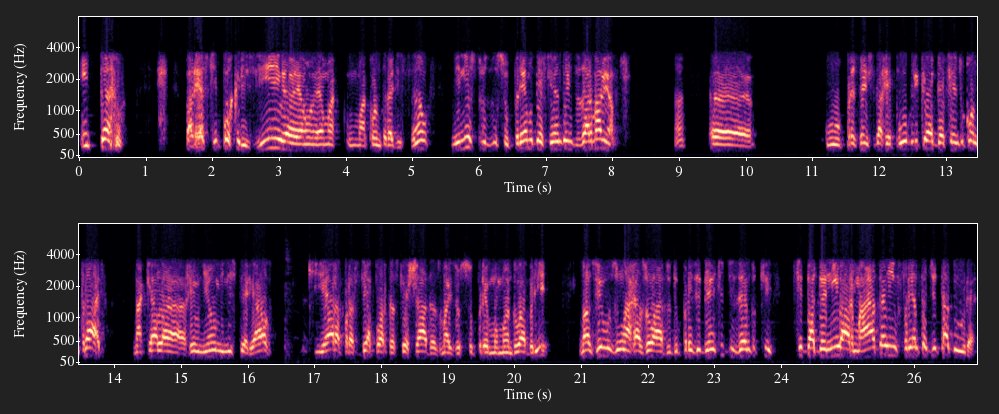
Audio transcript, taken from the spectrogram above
Então, parece hipocrisia, é, é uma, uma contradição. Ministros do Supremo defendem desarmamento. Né? É, o presidente da República defende o contrário. Naquela reunião ministerial, que era para ser a portas fechadas, mas o Supremo mandou abrir, nós vimos um arrazoado do presidente dizendo que cidadania armada enfrenta ditadura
